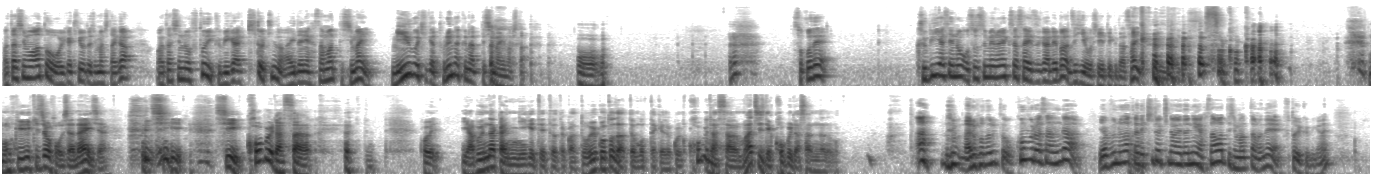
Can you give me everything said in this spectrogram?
私も後を追いかけようとしましたが私の太い首が木と木の間に挟まってしまい身動きが取れなくなってしまいました。う。んそこで首痩せのおすすめのエクササイズがあればぜひ教えてください。というメールですそこか。目撃情報じゃないじゃん。C, C コブラさん。これ藪の中に逃げてたとかどういうことだって思ったけどこれコブラさんマジでコブラさんなの？あでもなるほどね。そう。コブラさんが藪の中で木と木の間に挟まってしまったので太い首がね。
